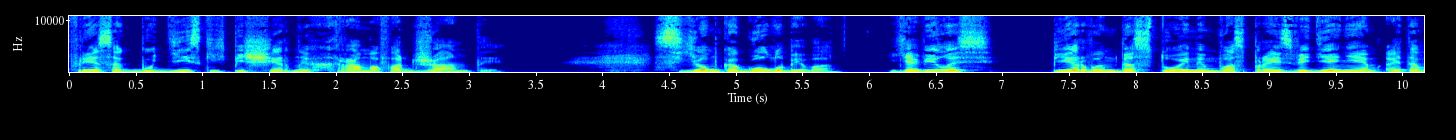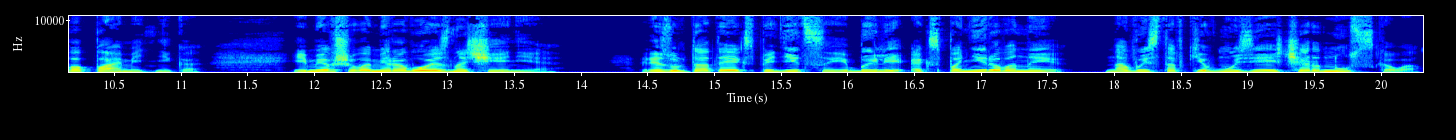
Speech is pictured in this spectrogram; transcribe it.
фресок буддийских пещерных храмов Аджанты. Съемка Голубева явилась первым достойным воспроизведением этого памятника, имевшего мировое значение. Результаты экспедиции были экспонированы на выставке в музее Чернусского,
